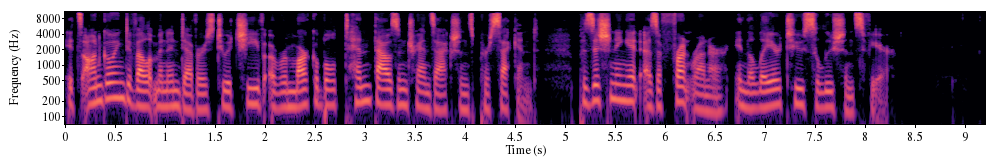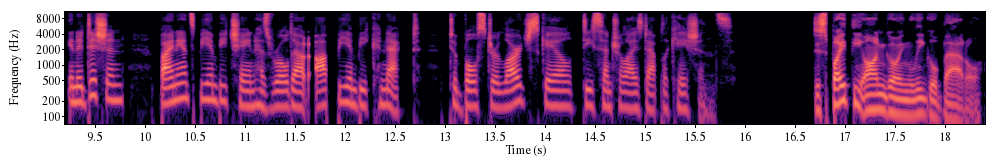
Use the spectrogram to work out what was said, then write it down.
Its ongoing development endeavors to achieve a remarkable 10,000 transactions per second, positioning it as a frontrunner in the Layer 2 solution sphere. In addition, Binance BNB Chain has rolled out OpBNB Connect to bolster large scale, decentralized applications. Despite the ongoing legal battle,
